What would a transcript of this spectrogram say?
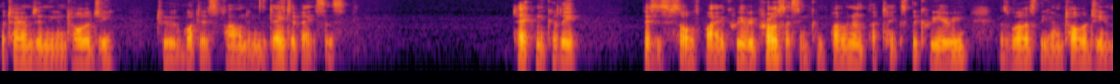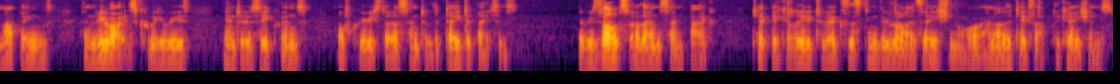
the terms in the ontology to what is found in the databases. Technically, this is solved by a query processing component that takes the query, as well as the ontology and mappings, and rewrites queries into a sequence of queries that are sent to the databases. The results are then sent back typically to existing visualization or analytics applications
